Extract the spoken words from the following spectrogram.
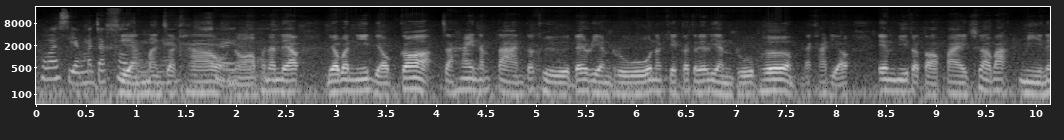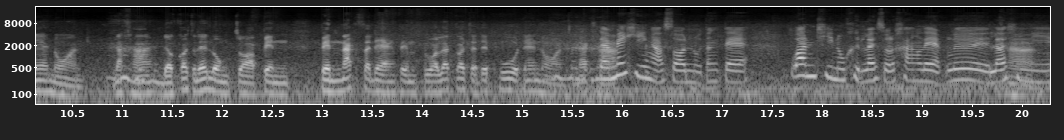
เพราะว่าเสียงมันจะเข้าเสียงมันจะเข้าใช่เนาะเพราะฉะนั้นแล้วเดี๋ยววันนี้เดี๋ยวก็จะให้น้ำตาลก็คือได้เรียนรู้นะเคสก็จะได้เรียนรู้เพิ่มนะคะ เดี๋ยว MV ต่อๆไปเชื่อว่ามีแน่นอน นะคะ เดี๋ยวก็จะได้ลงจอเป็นเป็นนักแสดงเต็มตัวแล้วก็จะได้พูดแน่นอนนะคะแต่แม่คิงอะสอนหนูตั้งแต่วันที่หนูขึ้นไลฟ์สดครั้งแรกเลย แล้วทีนี้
